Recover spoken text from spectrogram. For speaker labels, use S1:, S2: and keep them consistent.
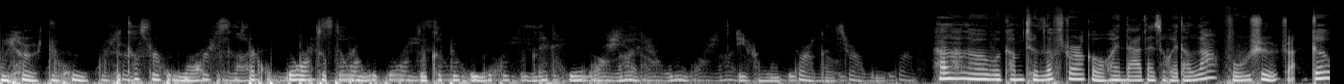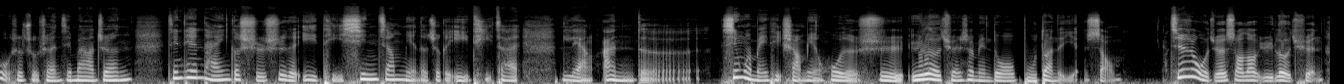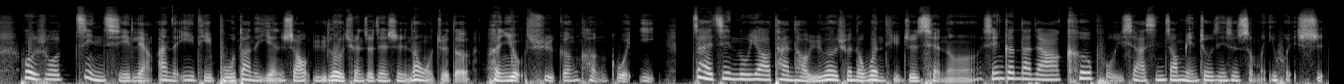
S1: We hurt because of life. Don't want to believe we could be live here our life, even with struggle.
S2: Hello Hello, welcome to Love Struggle，欢迎大家再次回到拉福士转歌，我是主持人金妙珍。今天谈一个时事的议题，新疆棉的这个议题，在两岸的新闻媒体上面，或者是娱乐圈上面，都不断的延烧。其实我觉得烧到娱乐圈，或者说近期两岸的议题不断的延烧娱乐圈这件事，让我觉得很有趣跟很诡异。在进入要探讨娱乐圈的问题之前呢，先跟大家科普一下新疆棉究竟是什么一回事。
